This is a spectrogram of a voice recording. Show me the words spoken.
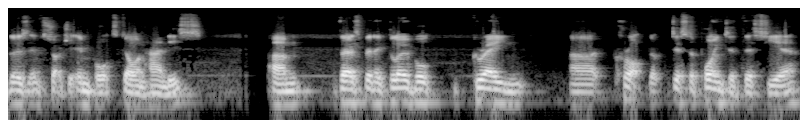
those infrastructure imports go on handies. Um, there's been a global grain uh, crop that disappointed this year.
